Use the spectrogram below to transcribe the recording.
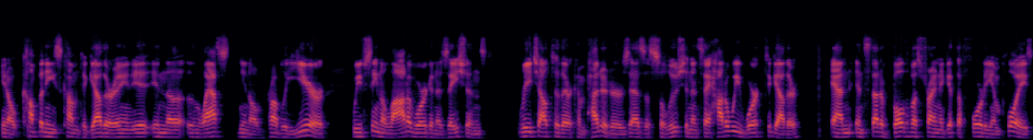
you know, companies come together. I mean, in the, in the last, you know, probably year, we've seen a lot of organizations reach out to their competitors as a solution and say, how do we work together and instead of both of us trying to get the 40 employees,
